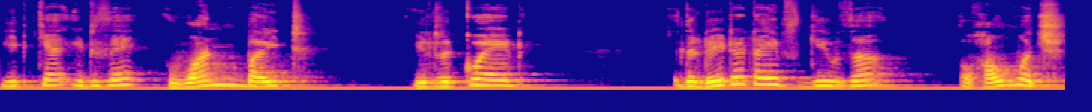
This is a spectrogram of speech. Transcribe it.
it can it is a one byte. It required the data types gives the how much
